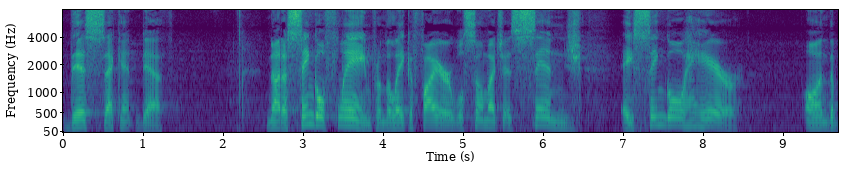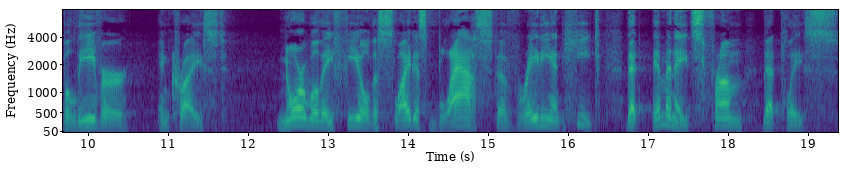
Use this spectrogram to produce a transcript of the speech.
this second death. Not a single flame from the lake of fire will so much as singe a single hair on the believer in Christ, nor will they feel the slightest blast of radiant heat that emanates from that place.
